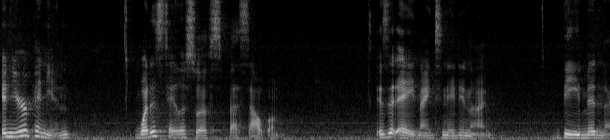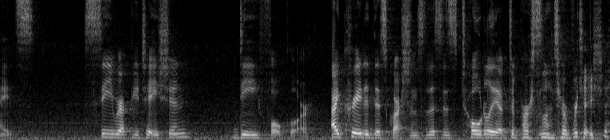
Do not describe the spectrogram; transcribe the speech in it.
in your opinion, what is Taylor Swift's best album? Is it A, 1989, B, Midnights, C, Reputation, D, Folklore? I created this question, so this is totally up to personal interpretation.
